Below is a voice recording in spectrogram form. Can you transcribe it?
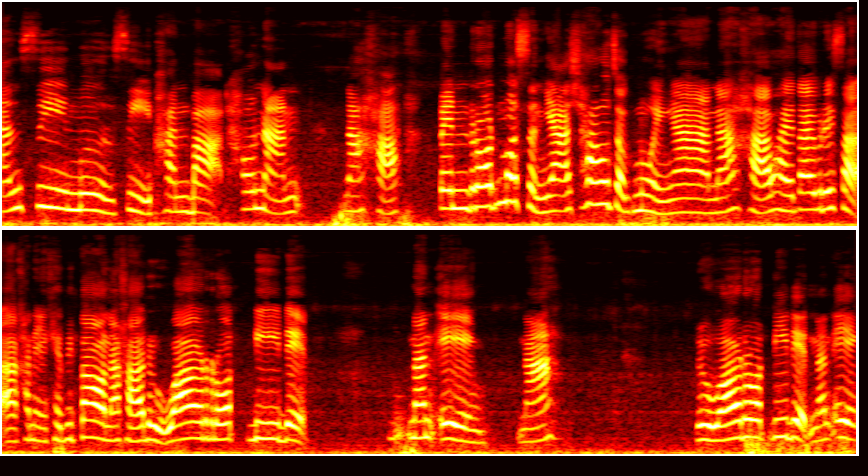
344,000 บาทเท่านั้นนะคะ เป็นรถหมดสัญญาเช่าจากหน่วยงานนะคะ ภายใต้บริษัทอาคาเนแคปิตอลนะคะ หรือว่ารถดีเด็ดนั่นเองนะ หรือว่ารถดีเด็ดนั่นเอง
